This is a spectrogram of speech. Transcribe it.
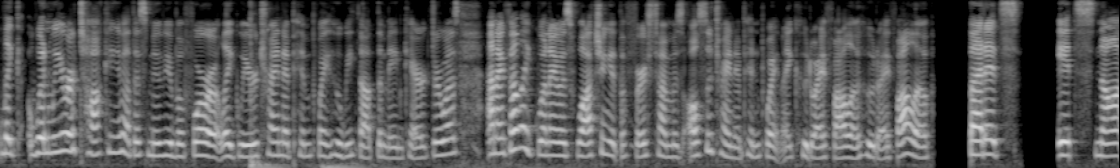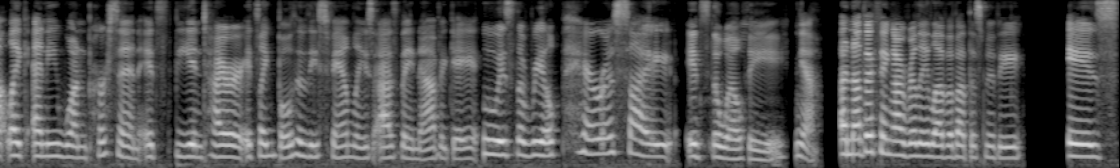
like when we were talking about this movie before, like we were trying to pinpoint who we thought the main character was. And I felt like when I was watching it the first time I was also trying to pinpoint like who do I follow, who do I follow. But it's it's not like any one person it's the entire it's like both of these families as they navigate who is the real parasite It's the wealthy. yeah another thing i really love about this movie is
